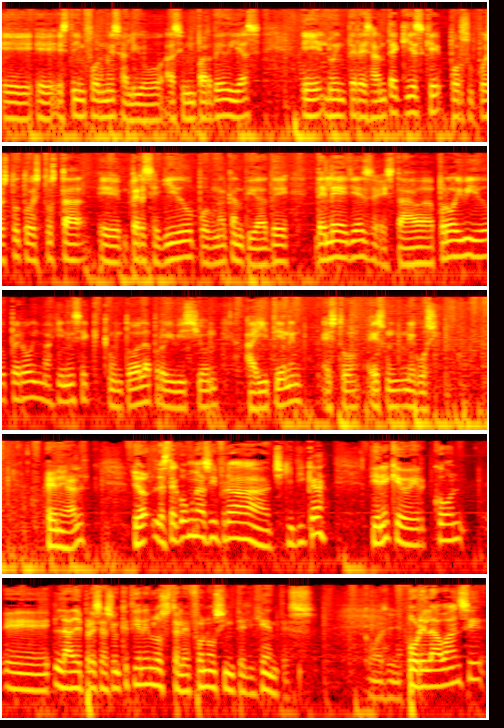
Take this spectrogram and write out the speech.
eh, eh, este informe salió hace un par de días. Eh, lo interesante aquí es que, por supuesto, todo esto está eh, perseguido por una cantidad de, de leyes, está prohibido, pero imagínense que con toda la prohibición ahí tienen, esto es un negocio. Genial. Yo les tengo una cifra chiquitica. Tiene que ver con eh, la depreciación que tienen los teléfonos inteligentes. ¿Cómo así? Por el avance,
